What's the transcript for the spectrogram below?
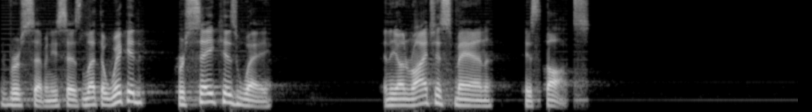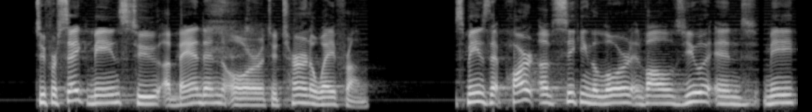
verse 7. He says, Let the wicked forsake his way, and the unrighteous man his thoughts. To forsake means to abandon or to turn away from. This means that part of seeking the Lord involves you and me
